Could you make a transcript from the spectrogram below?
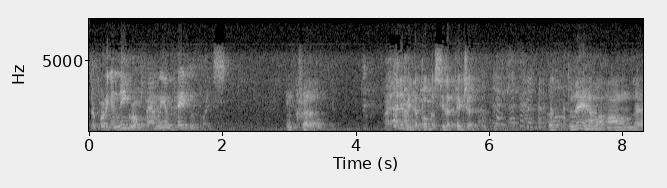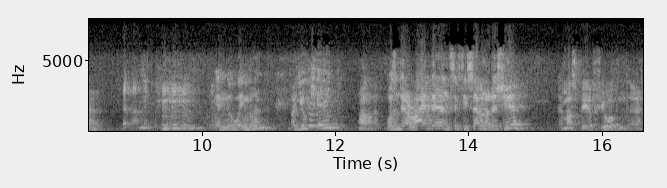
they're putting a Negro family in Peyton Place. Incredible. I, I didn't read the book or see the picture. But do they have a Harlem there? In New England? Are you kidding? Well, wasn't there a riot there in 67 or this year? There must be a few of them there.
